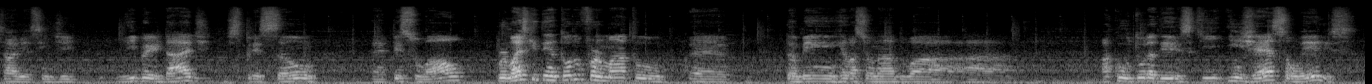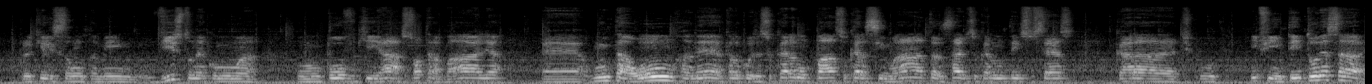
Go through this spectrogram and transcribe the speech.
sabe, assim, de liberdade de expressão é, pessoal. Por mais que tenha todo o formato é, também relacionado à à cultura deles que ingessam eles, porque eles são também vistos né, como uma, um povo que ah, só trabalha, é, muita honra, né? Aquela coisa, se o cara não passa, o cara se mata, sabe? Se o cara não tem sucesso, o cara, tipo, enfim, tem todo essa,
